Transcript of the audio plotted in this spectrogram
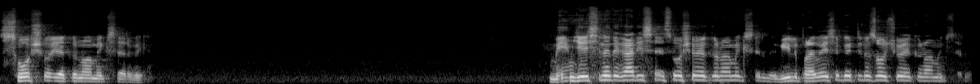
సోషో ఎకనామిక్ సర్వే. మేం చేసినది కాదు సోషో ఎకనామిక్ సర్వే. వీళ్ళు ప్రవేశపెట్టిన సోషో ఎకనామిక్ సర్వే.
